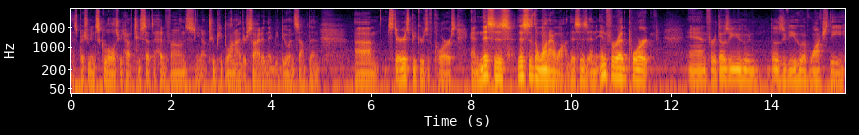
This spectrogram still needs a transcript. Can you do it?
especially in schools, you'd have two sets of headphones. You know, two people on either side, and they'd be doing something. Um, stereo speakers, of course, and this is this is the one I want. This is an infrared port, and for those of you who those of you who have watched the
